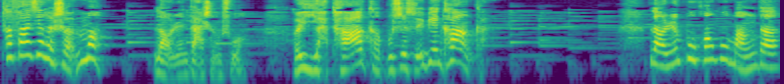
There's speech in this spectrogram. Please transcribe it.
他发现了什么？老人大声说：“哎呀，他可不是随便看看。”老人不慌不忙的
